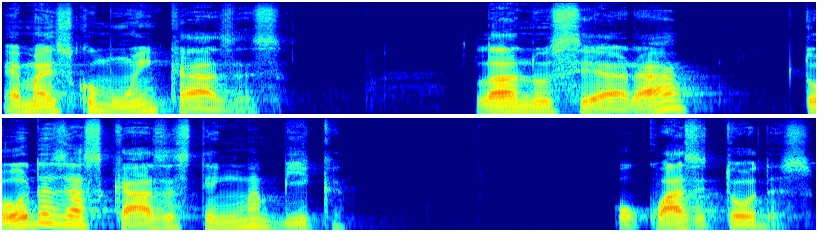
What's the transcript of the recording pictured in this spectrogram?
é mais comum em casas. Lá no Ceará, todas as casas têm uma bica, ou quase todas.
